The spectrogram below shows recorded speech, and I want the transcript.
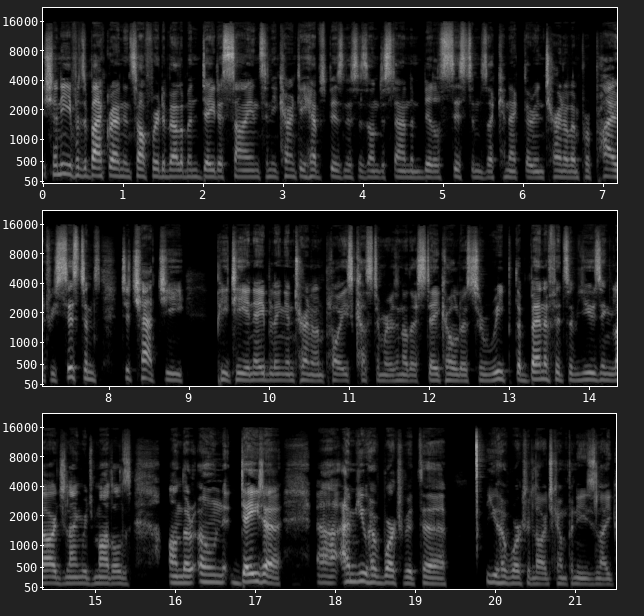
Shanif has a background in software development, data science, and he currently helps businesses understand and build systems that connect their internal and proprietary systems to Chat GPT, enabling internal employees, customers, and other stakeholders to reap the benefits of using large language models on their own data. Uh, and you have worked with uh, you have worked with large companies like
